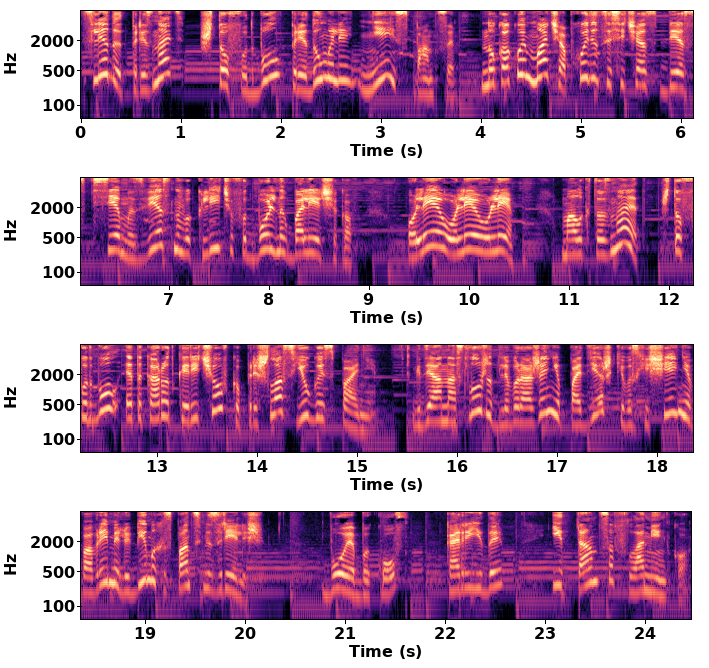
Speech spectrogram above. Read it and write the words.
Следует признать, что футбол придумали не испанцы. Но какой матч обходится сейчас без всем известного клича футбольных болельщиков? Оле, оле, оле! Мало кто знает, что футбол – эта короткая речевка пришла с юга Испании, где она служит для выражения поддержки и восхищения во время любимых испанцами зрелищ. боя быков, кориды и танца фламенко.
